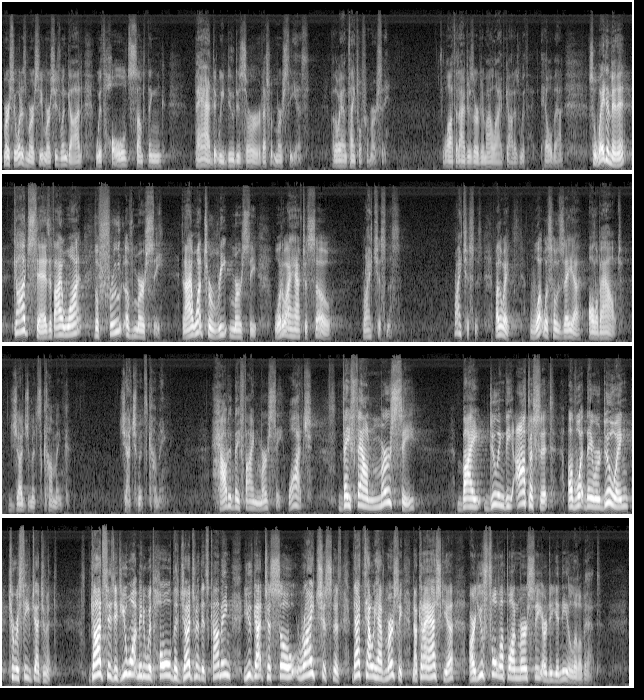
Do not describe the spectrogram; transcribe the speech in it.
Mercy. What is mercy? Mercy is when God withholds something bad that we do deserve. That's what mercy is. By the way, I'm thankful for mercy. It's a lot that I've deserved in my life. God has withheld that. So, wait a minute. God says if I want the fruit of mercy and I want to reap mercy, what do I have to sow? Righteousness. Righteousness. By the way, what was Hosea all about? Judgment's coming. Judgment's coming. How did they find mercy? Watch. They found mercy by doing the opposite of what they were doing to receive judgment. God says, if you want me to withhold the judgment that's coming, you've got to sow righteousness. That's how we have mercy. Now, can I ask you, are you full up on mercy or do you need a little bit?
